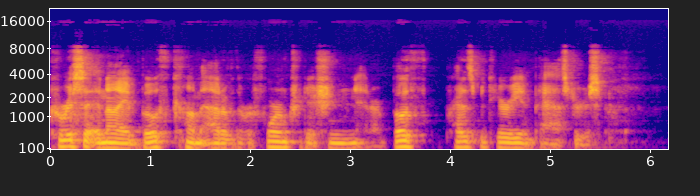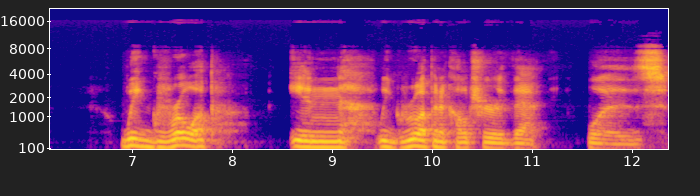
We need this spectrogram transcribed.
Carissa and I both come out of the Reformed tradition and are both Presbyterian pastors, we grow up in we grew up in a culture that was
